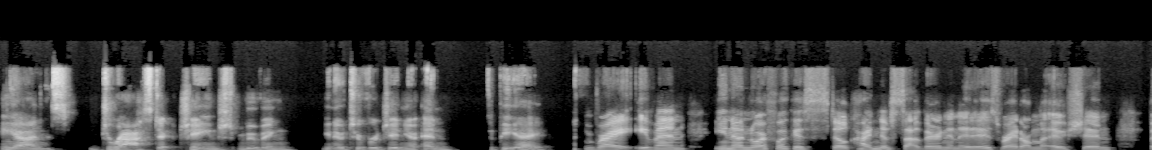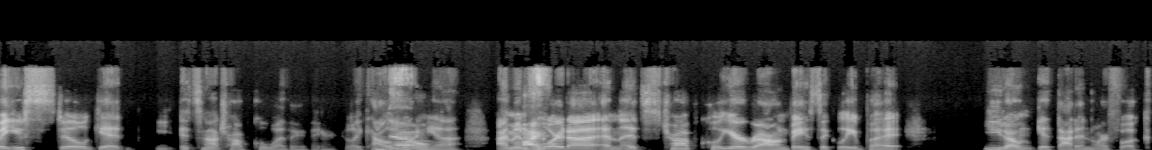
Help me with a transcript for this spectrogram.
and yeah. drastic change moving you know to Virginia and to PA. Right. Even, you know, Norfolk is still kind of southern and it is right on the ocean, but you still get it's not tropical weather there like California. No. I'm in I, Florida and it's tropical year round basically, but you don't get that in Norfolk.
